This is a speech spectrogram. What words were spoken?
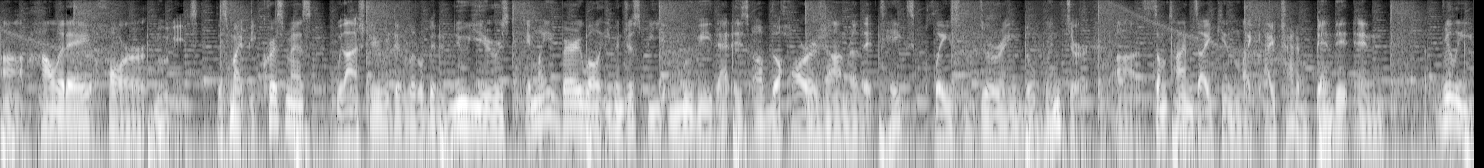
uh, holiday horror movies. This might be Christmas. We last year we did a little bit of New Year's. It might very well even just be a movie that is of the horror genre that takes place during the winter. Uh, sometimes I can like I try to bend it and really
